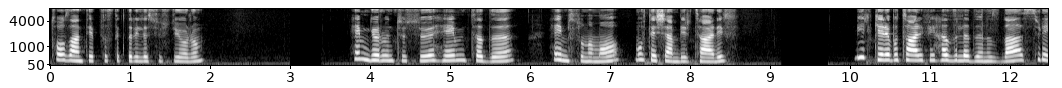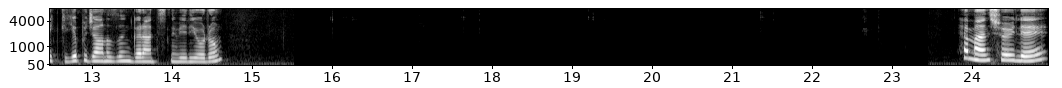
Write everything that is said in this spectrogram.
Toz antep fıstıklarıyla süslüyorum. Hem görüntüsü hem tadı hem sunumu muhteşem bir tarif. Bir kere bu tarifi hazırladığınızda sürekli yapacağınızın garantisini veriyorum. Hemen şöyle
